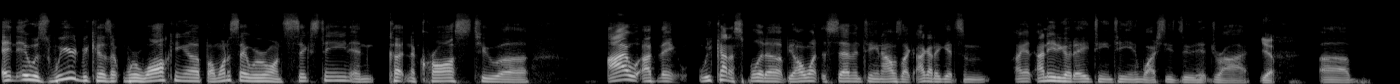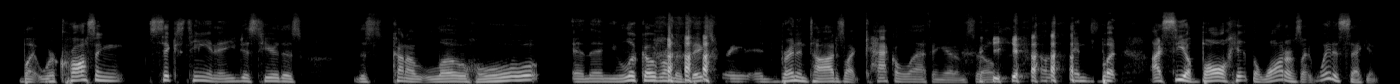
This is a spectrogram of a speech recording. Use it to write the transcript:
And it was weird because we're walking up. I want to say we were on 16 and cutting across to uh I I think we kind of split up. Y'all went to 17. I was like, I got to get some. I, I need to go to AT&T and watch these dudes hit drive. Yep. Uh, but we're crossing 16, and you just hear this this kind of low hole, and then you look over on the big screen, and Brendon Todd is like cackle laughing at himself. Yeah. Uh, and but I see a ball hit the water. I was like, wait a second,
